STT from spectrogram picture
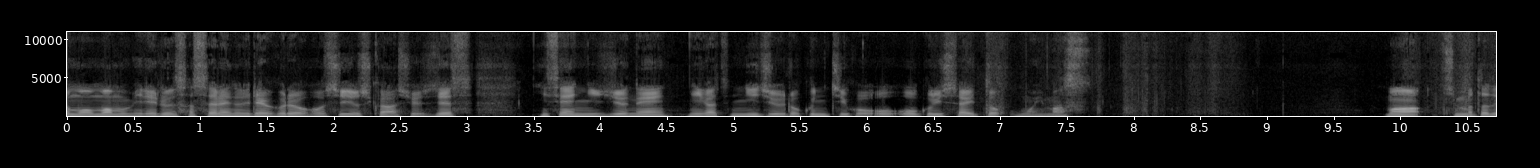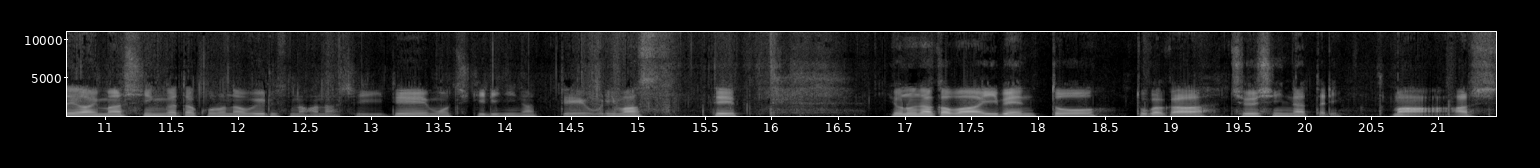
とも馬も見れるさすらいの理学療法士吉川修司です。2020年2月26日号をお送りしたいと思います。まあ、巷では今、新型コロナウイルスの話で持ちきりになっております。で、世の中はイベントとかが中止になったり、まあ、明日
